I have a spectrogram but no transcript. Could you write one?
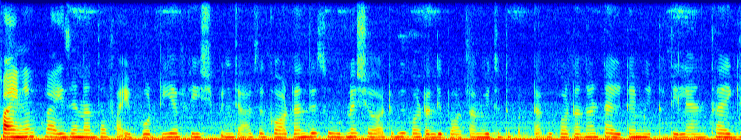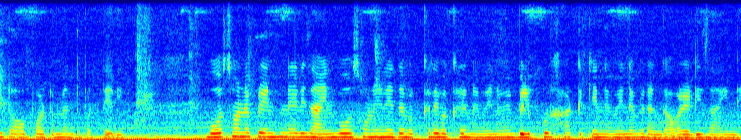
ਫਾਈਨਲ ਪ੍ਰਾਈਸ ਇਹਨਾਂ ਦਾ 540 ਹੈ। ਫ੍ਰੀ ਸ਼ਿਪਿੰਗ ਚਾਰਜ ਕਾਟਨ ਦੇ ਸੂਟ ਨੇ ਸ਼ਰਟ ਵੀ ਕਾਟਨ ਦੀ ਬਾਟਮ ਵਿੱਚ ਦੁਪੱਟਾ ਵੀ ਕਾਟਨ ਦਾ 2.5 ਮੀਟਰ ਦੀ ਲੈਂਥ ਆਏਗੀ ਟੌਪ ਬਾਟਮ ਐਂਡ ਦੁਪੱਟੇ ਦੀ। ਬਹੁਤ ਸੋਹਣੇ ਪ੍ਰਿੰਟ ਨੇ ਡਿਜ਼ਾਈਨ ਬਹੁਤ ਸੋਹਣੇ ਨੇ ਤੇ ਵੱਖਰੇ ਵੱਖਰੇ ਨਵੇਂ ਨਵੇਂ, ਬਿਲਕੁਲ ਹਟ ਕੇ ਨਵੇਂ ਨਵੇਂ ਰੰਗਾਂ ਵਾਲੇ ਡਿਜ਼ਾਈਨ ਨੇ।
